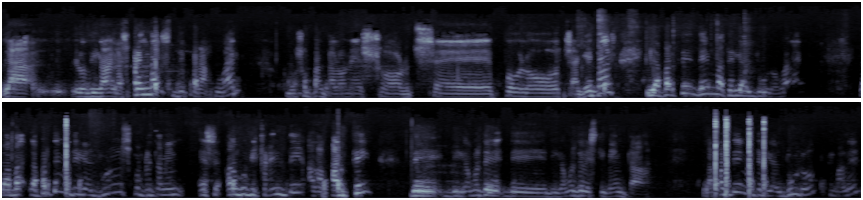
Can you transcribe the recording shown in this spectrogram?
lo digan las prendas para jugar, como son pantalones, shorts, eh, polo, chaquetas, y la parte de material duro, ¿vale? La, parte de material duro es completamente, es algo diferente a la parte de, digamos, de, digamos, de vestimenta. La parte de material duro, ¿vale?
